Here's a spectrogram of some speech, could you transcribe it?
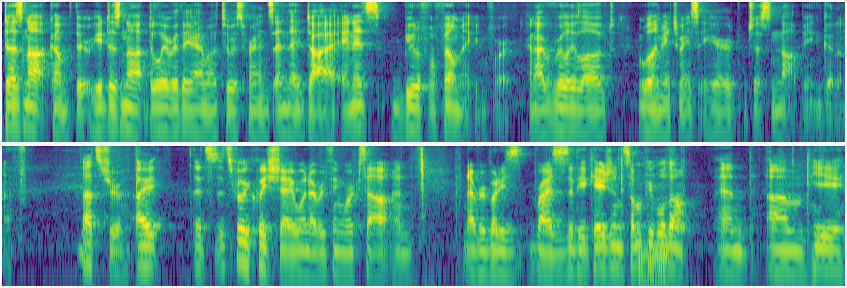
does not come through. He does not deliver the ammo to his friends and they die. And it's beautiful filmmaking for it. And I really loved William H. Macy here just not being good enough. That's true. I it's it's really cliche when everything works out and, and everybody's rises to the occasion. Some people Mm-hmm. don't, and um, he.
